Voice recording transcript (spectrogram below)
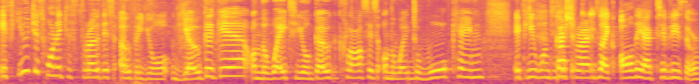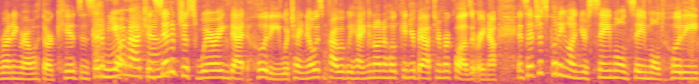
If you just wanted to throw this over your yoga gear on the way to your yoga classes, on the way to walking, if you wanted Gosh, to throw... like all the activities that we're running around with our kids, instead Can of you imagine? Instead of just wearing that hoodie, which I know is probably hanging on a hook in your bathroom or closet right now, instead of just putting on your same old, same old hoodie,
